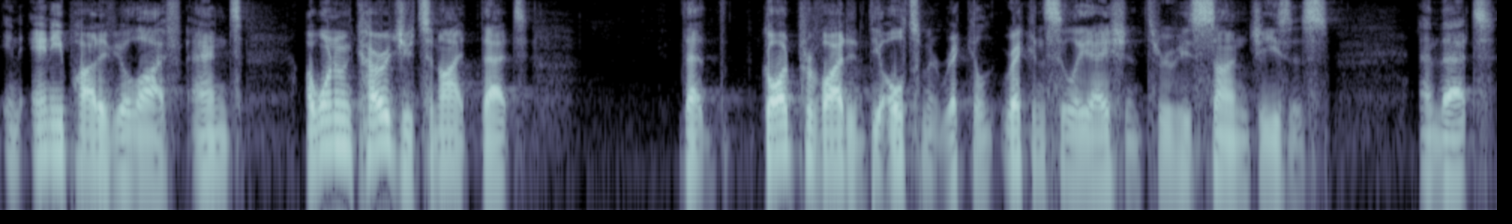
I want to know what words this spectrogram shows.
in any part of your life. And I want to encourage you tonight that, that God provided the ultimate recon- reconciliation through his son, Jesus, and that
